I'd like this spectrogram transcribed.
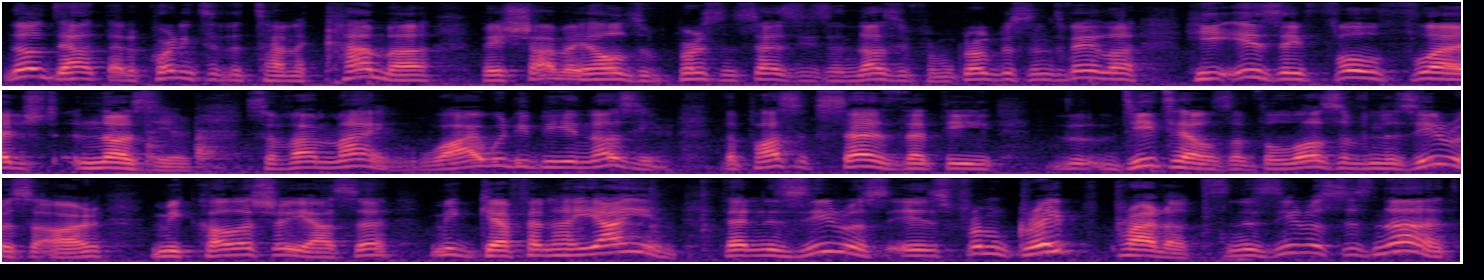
No doubt that according to the Tanakama, Beishamay holds if a person says he's a nazir from Grogus and Dvela, he is a full-fledged nazir. So Vamai, why would he be a nazir? The pasuk says that the details of the laws of Nazirus are Mikala Shayasa Migefen Hayayin. That Nazirus is from grape products. Nazirus is not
